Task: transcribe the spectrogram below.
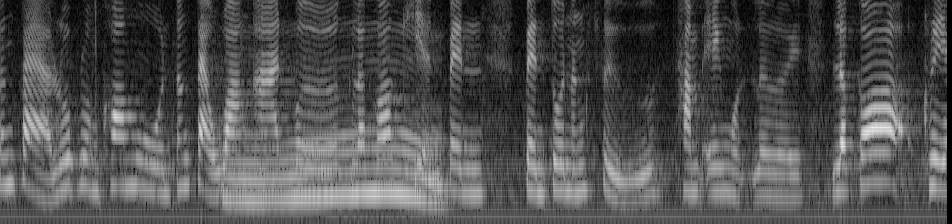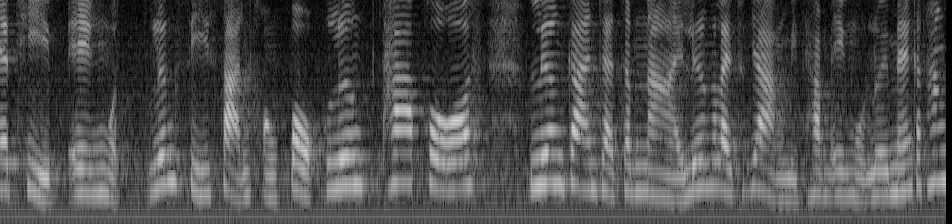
ตั้งแต่รวบรวมข้อมูล ตั้งแต่วางอาร์ตเวิร์กแล้วก็เขียนเป็นเป็นตัวหนังสือทำเองหมดเลย แล้วก็ครีเอทีฟเองหมดเรื่องสีสันของปกเรื่องท่าโพส เรื่องการจัดจำหน่ายเรื่องอะไรทุกอย่างมีทำเองหมดเลย แม้กระทั่ง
